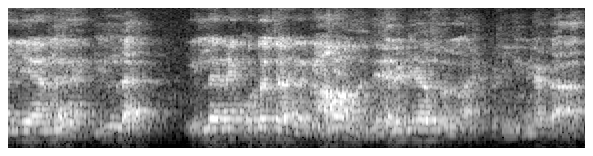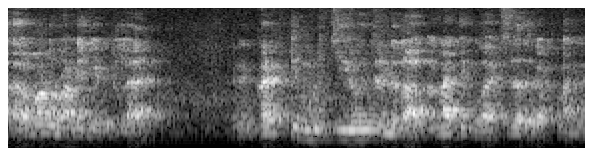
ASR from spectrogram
இல்லையான்னு இல்லை இல்லைன்னே குற்றச்சாட்டு ஆமாம் நேரடியாக சொல்லலாம். இப்போ நீங்கள் கேட்டால் தலமானூர் அணைக்கட்டில் கட்டி முடிச்சு இருபத்தி ரெண்டு நாள் அண்ணாத்திக்கு ஆட்சி அதை கட்டினாங்க.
